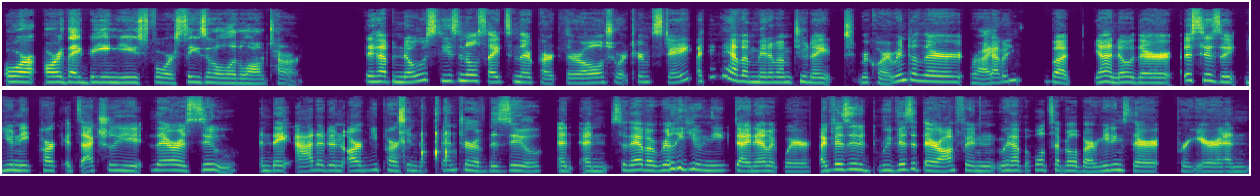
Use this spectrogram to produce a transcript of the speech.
or are they being used for seasonal and long term? They have no seasonal sites in their park. They're all short term stay. I think they have a minimum two night requirement on their Right. cabins. But yeah, no, they're this is a unique park. It's actually they're a zoo and they added an RV park in the center of the zoo. And and so they have a really unique dynamic where I visited we visit there often. We have hold several of our meetings there per year and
